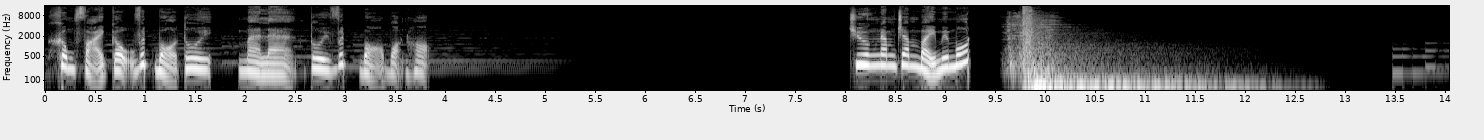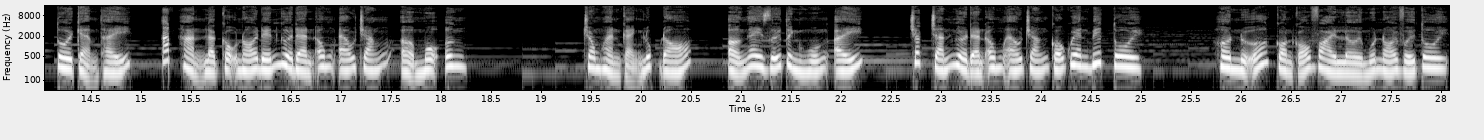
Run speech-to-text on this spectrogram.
không phải cậu vứt bỏ tôi, mà là tôi vứt bỏ bọn họ. Chương 571 Tôi cảm thấy ắt hẳn là cậu nói đến người đàn ông áo trắng ở mộ ưng. Trong hoàn cảnh lúc đó, ở ngay dưới tình huống ấy, chắc chắn người đàn ông áo trắng có quen biết tôi. Hơn nữa còn có vài lời muốn nói với tôi.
